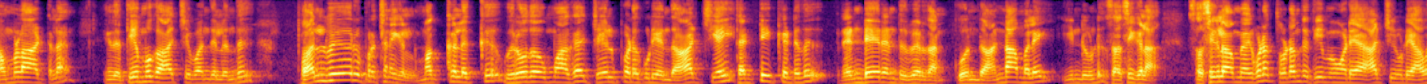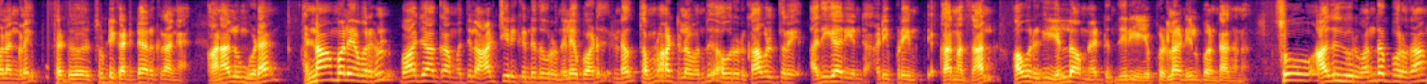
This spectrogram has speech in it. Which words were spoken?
தமிழ்நாட்டில் இந்த திமுக ஆட்சி வந்திலிருந்து பல்வேறு பிரச்சனைகள் மக்களுக்கு விரோதமாக செயல்படக்கூடிய இந்த ஆட்சியை தட்டி கேட்டது ரெண்டே ரெண்டு பேர் தான் ஒன்று அண்ணாமலை இன்று உண்டு சசிகலா. சசிகலா அம்மையார் கூட தொடர்ந்து திமுகவுடைய ஆட்சியினுடைய அவலங்களை தட்டு சுட்டி காட்டிட்டே இருக்கிறாங்க. ஆனாலும் கூட அண்ணாமலை அவர்கள் பாஜக மத்தியில் ஆட்சி இருக்கின்றது ஒரு நிலைப்பாடு. ரெண்டாவது தமிழ்நாட்டில் வந்து அவர் ஒரு காவல்துறை அதிகாரி என்ற அடிப்படையின் காரணத்தால் அவருக்கு எல்லா மேட்டும் தெரியும் எப்படிலாம் டீல் பண்ணுறாங்கன்னு ஸோ அது இவர் வந்த பிறகு தான்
